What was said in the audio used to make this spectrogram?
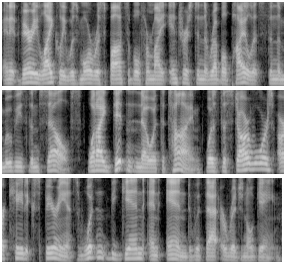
and it very likely was more responsible for my interest in the Rebel pilots than the movies themselves. What I didn't know at the time was the Star Wars arcade experience wouldn't begin and end with that original game.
